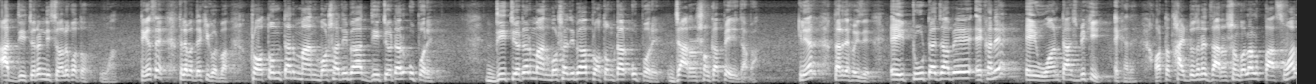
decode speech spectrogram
আর দ্বিতীয়টার নিচে হলো কত? ওয়ান ঠিক আছে? তাহলে এবার দেখি করবা। প্রথমটার মান বসা দিবা দ্বিতীয়টার উপরে। দ্বিতীয়টার মান বসা দিবা প্রথমটার উপরে। জারণ সংখ্যা পেয়ে যাবা। ক্লিয়ার তাহলে দেখো এই যে, এই টুটা যাবে এখানে এই ওয়ানটা আসবে কি? এখানে। অর্থাৎ হাইড্রোজেনের জারণ সংখ্যা হলো প্লাস ওয়ান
